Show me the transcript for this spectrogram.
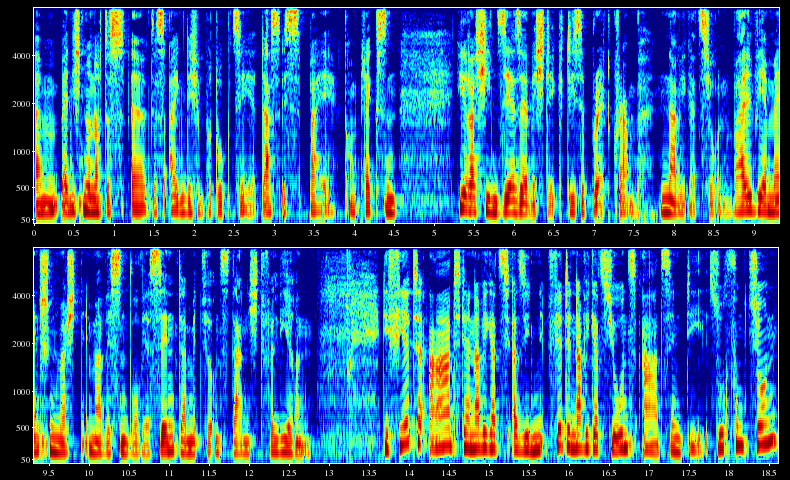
ähm, wenn ich nur noch das, äh, das eigentliche Produkt sehe. Das ist bei komplexen Hierarchien sehr, sehr wichtig, diese Breadcrumb-Navigation, weil wir Menschen möchten immer wissen, wo wir sind, damit wir uns da nicht verlieren. Die vierte Art der Navigation, also die vierte Navigationsart sind die Suchfunktionen,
